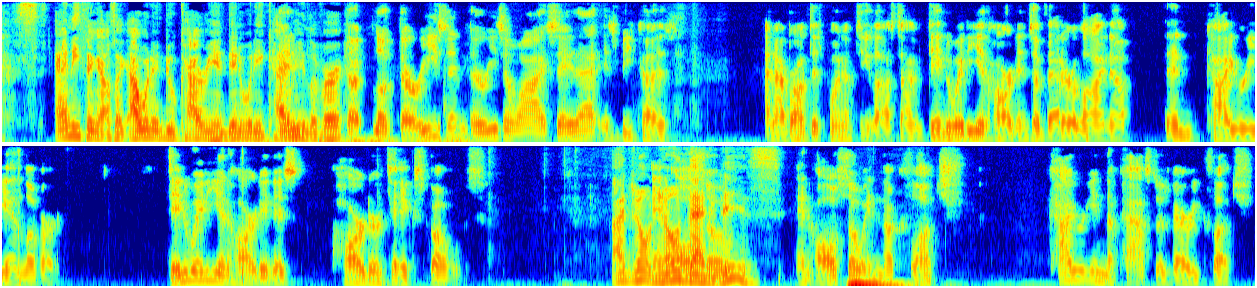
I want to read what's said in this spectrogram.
anything else. Like I wouldn't do Kyrie and Dinwiddie, Kyrie And Levert. the, look, the reason the reason why I say that is because, and I brought this point up to you last time. Dinwiddie and Harden's a better lineup than Kyrie and Levert. Dinwiddie and Harden is harder to expose, I don't and know that it is. and also in the clutch. Kyrie in the past was very clutch.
